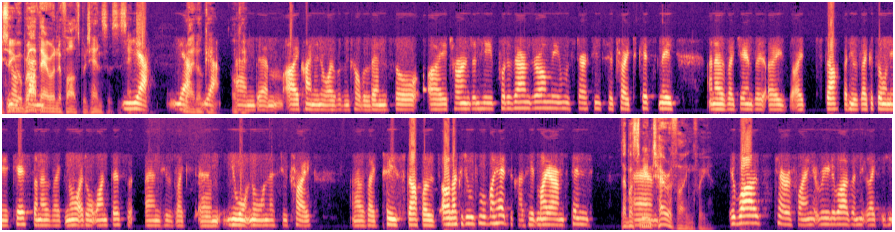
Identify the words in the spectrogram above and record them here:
So no you were brought there under false pretenses, Yeah, yeah, right, okay. yeah. Okay. And um, I kind of knew I was in trouble then. So I turned and he put his arms around me and was starting to try to kiss me. And I was like, James, I, I, I stop. And he was like, it's only a kiss. And I was like, no, I don't want this. And he was like, um, you won't know unless you try. And I was like, please stop. I was, all I could do was move my head because he had my arms pinned. That must have been um, terrifying for you. It was terrifying. It really was, and he, like he,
